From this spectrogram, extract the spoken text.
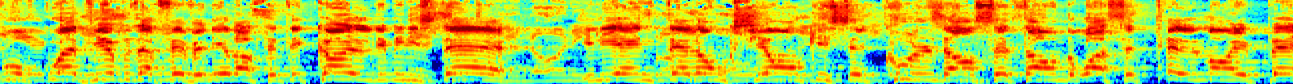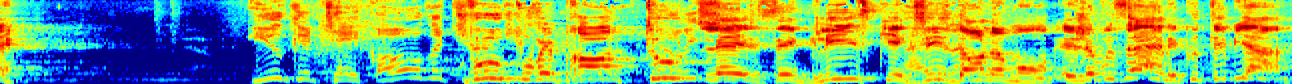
Pourquoi Dieu vous a fait venir dans cette école du ministère? Il y a une telle onction qui s'écoule dans cet endroit, c'est tellement épais. Vous pouvez prendre toutes les églises qui existent dans le monde. Et je vous aime, écoutez bien.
